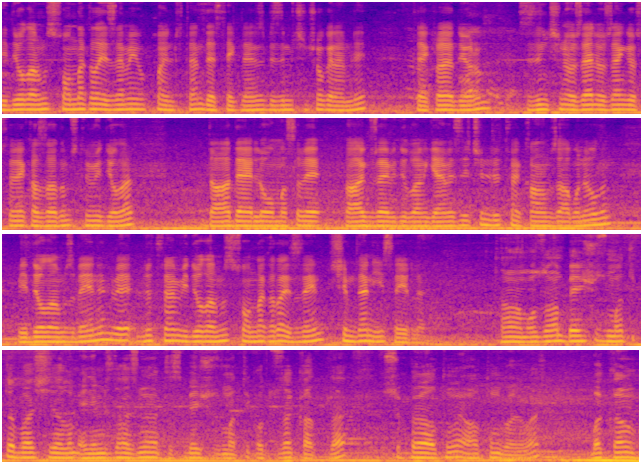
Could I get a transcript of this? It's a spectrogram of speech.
videolarımızı sonuna kadar izlemeyi unutmayın lütfen. Destekleriniz bizim için çok önemli. Tekrar ediyorum. Sizin için özel özen göstererek hazırladığımız tüm videolar daha değerli olması ve daha güzel videoların gelmesi için lütfen kanalımıza abone olun. Videolarımızı beğenin ve lütfen videolarımızı sonuna kadar izleyin. Şimdiden iyi seyirler. Tamam o zaman 500 matikle başlayalım. Elimizde hazine haritası 500 matik 30'a katla. Süper altın ve altın golü var. Bakalım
